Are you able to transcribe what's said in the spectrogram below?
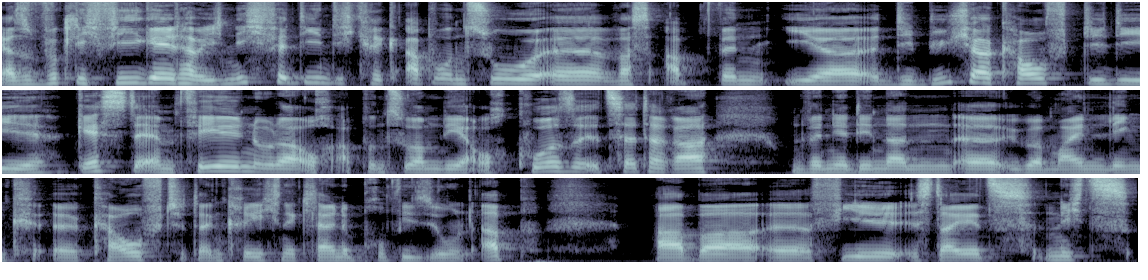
ja, so wirklich viel Geld habe ich nicht verdient. Ich krieg ab und zu äh, was ab, wenn ihr die Bücher kauft, die die Gäste empfehlen oder auch ab und zu haben die ja auch Kurse etc. Und wenn ihr den dann äh, über meinen Link äh, kauft, dann kriege ich eine kleine Provision ab. Aber äh, viel ist da jetzt nichts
